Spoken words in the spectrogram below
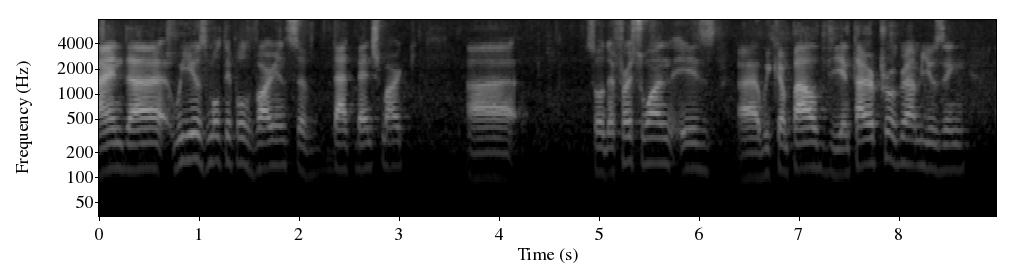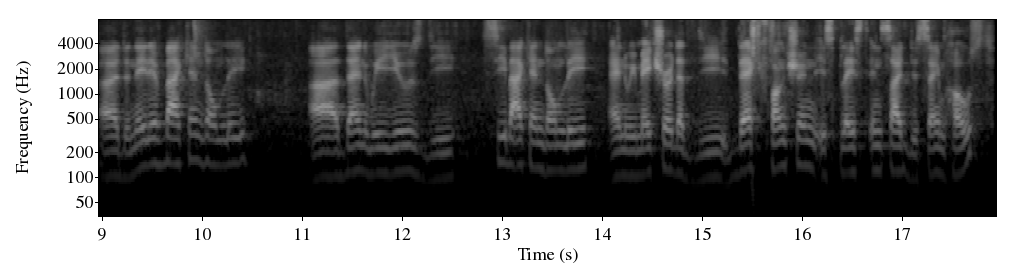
And uh, we use multiple variants of that benchmark. Uh, so the first one is uh, we compiled the entire program using uh, the native backend only. Uh, then we use the C backend only, and we make sure that the dec function is placed inside the same host,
